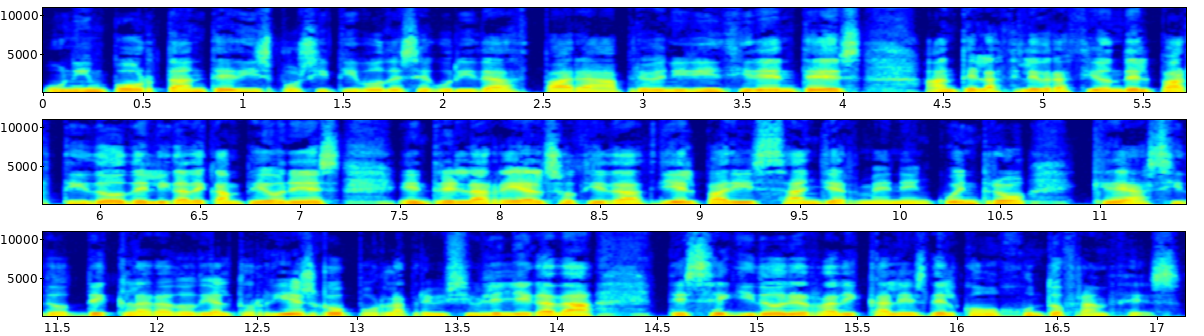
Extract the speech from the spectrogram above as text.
un importante dispositivo de seguridad para prevenir incidentes ante la celebración del partido de Liga de Campeones entre la Real Sociedad y el Paris Saint-Germain. Encuentro que ha sido declarado de alto riesgo por la previsible llegada de seguidores radicales del conjunto francés.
